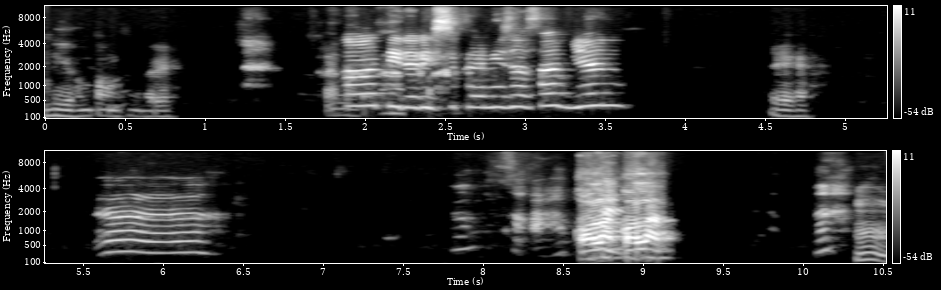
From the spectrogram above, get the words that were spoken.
Ini gampang sebenarnya. Kan Ah, tidak disukai Nisa Sabian. Iya. Eh. hmm, apa? kolak kolak. Hmm,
